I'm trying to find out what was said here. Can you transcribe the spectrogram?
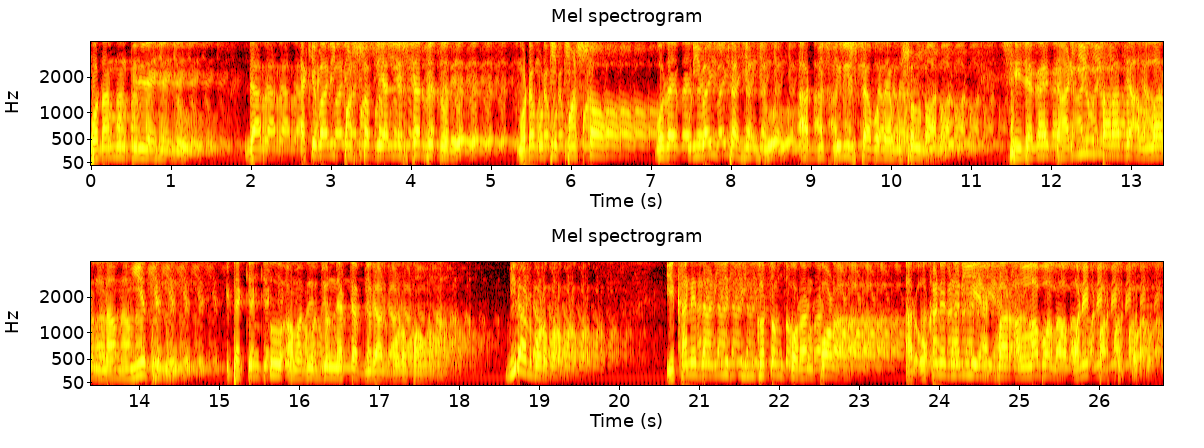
প্রধানমন্ত্রীরা হিন্দু যার একেবারেই পাঁচশো বিয়াল্লিশটার ভেতরে মোটামুটি পাঁচশো বোধহয় কুড়ি বাইশটা হিন্দু আর বিশ তিরিশটা বোধহয় মুসলমান। সেই জায়গায় দাঁড়িয়েও তারা যে আল্লাহর নাম নিয়েছেন, এটা কিন্তু আমাদের জন্য একটা বিরাট বড় পাওনা। বিরাট বড় পাওনা। এখানে দাঁড়িয়ে তিন খতম কোরআন পড়া আর ওখানে দাঁড়িয়ে একবার আল্লাহ বলা অনেক পার্থক্য আছে।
